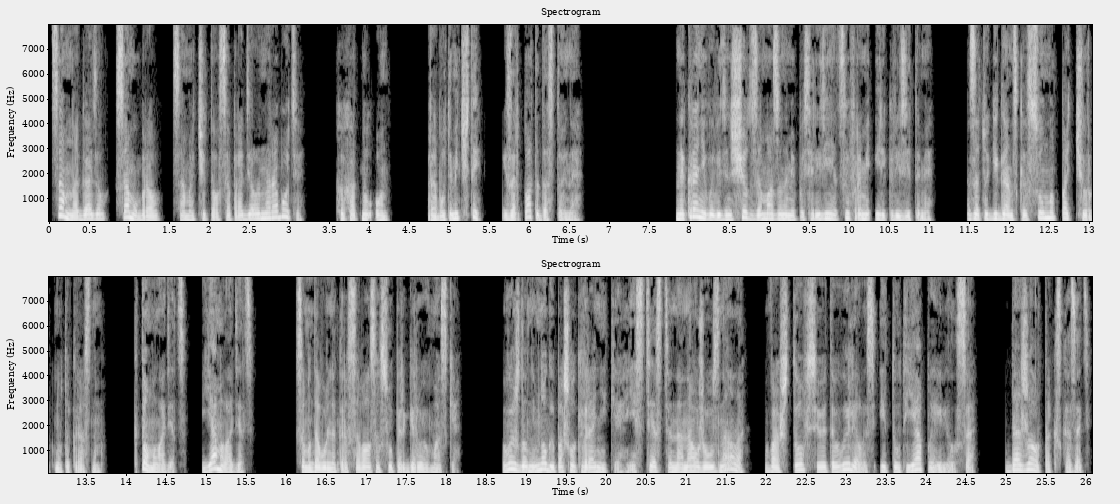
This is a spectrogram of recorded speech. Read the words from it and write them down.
Сам нагадил, сам убрал, сам отчитался о проделанной работе. Хохотнул он. Работа мечты и зарплата достойная. На экране выведен счет с замазанными посередине цифрами и реквизитами. Зато гигантская сумма подчеркнута красным. Кто молодец? Я молодец. Самодовольно красовался супергерой в маске. Выждал немного и пошел к Веронике. Естественно, она уже узнала, во что все это вылилось, и тут я появился. Дожал, так сказать.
